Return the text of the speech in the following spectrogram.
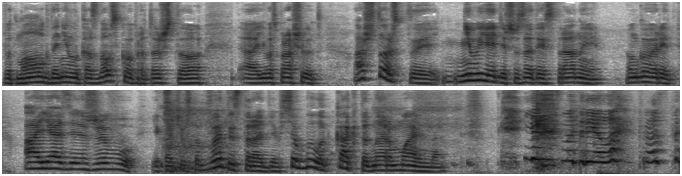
вот монолог Данила Козловского про то, что э, его спрашивают, а что ж ты не уедешь из этой страны? Он говорит, а я здесь живу, и хочу, чтобы в этой стране все было как-то нормально. Я не смотрела, просто.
